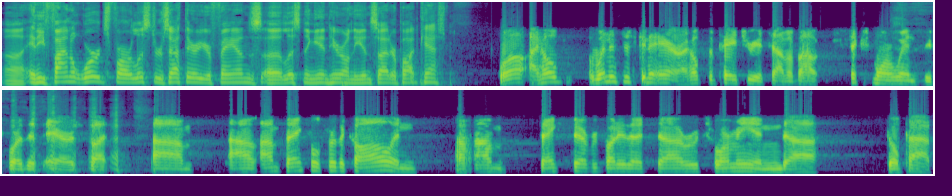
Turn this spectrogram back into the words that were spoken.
Uh, any final words for our listeners out there, your fans uh, listening in here on the Insider Podcast? Well, I hope, when is this going to air? I hope the Patriots have about six more wins before this airs. But, um, uh, I'm thankful for the call, and um, thanks to everybody that uh, roots for me, and uh, go Pat.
